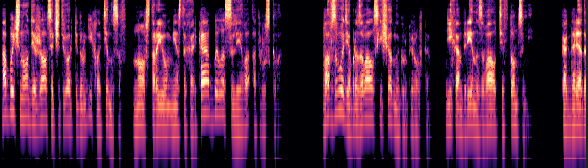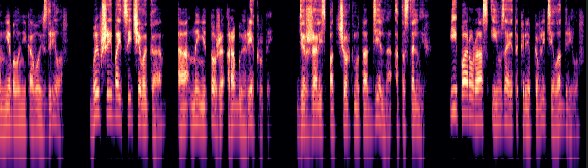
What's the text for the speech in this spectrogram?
Обычно он держался четверки других латиносов, но в строю место Харька было слева от русского. Во взводе образовалась еще одна группировка. Их Андрей называл тевтонцами. Когда рядом не было никого из дрилов, бывшие бойцы ЧВК, а ныне тоже рабы-рекруты, держались подчеркнуто отдельно от остальных и пару раз им за это крепко влетело от дрилов.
